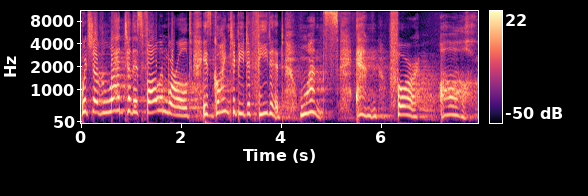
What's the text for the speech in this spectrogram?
which have led to this fallen world, is going to be defeated once and for all.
